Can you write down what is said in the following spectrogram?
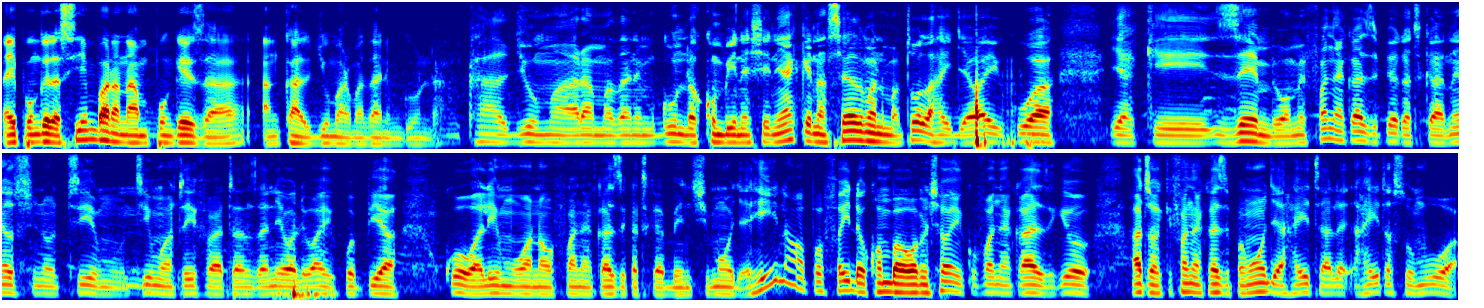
naipongeza Simba na nampongeza Ankal Juma Ramadhani Mgunda. Ankal Juma Ramadhani Mgunda, combination yake na Selman Matola haijawahi kuwa ya kizembe. Wamefanya kazi pia katika national team, timu ya taifa ya Tanzania, waliwahi kuwa pia kuwa walimu wanaofanya kazi katika benchi moja. Hii inawapa faida kwamba wameshawahi kufanya kazi, kwa hata wakifanya kazi pamoja haita- haitasumbua.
